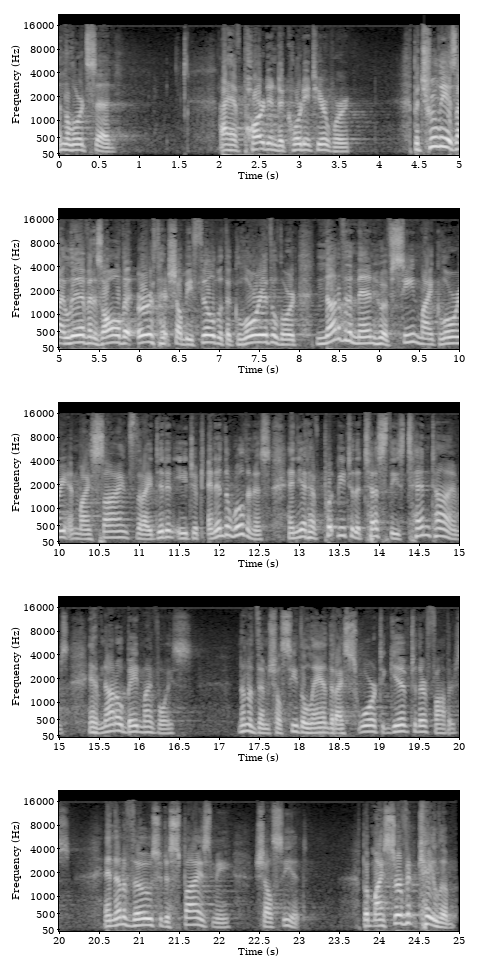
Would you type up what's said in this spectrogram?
Then the Lord said, I have pardoned according to your word. But truly, as I live, and as all the earth shall be filled with the glory of the Lord, none of the men who have seen my glory and my signs that I did in Egypt and in the wilderness, and yet have put me to the test these ten times, and have not obeyed my voice, none of them shall see the land that I swore to give to their fathers, and none of those who despised me shall see it. But my servant Caleb,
